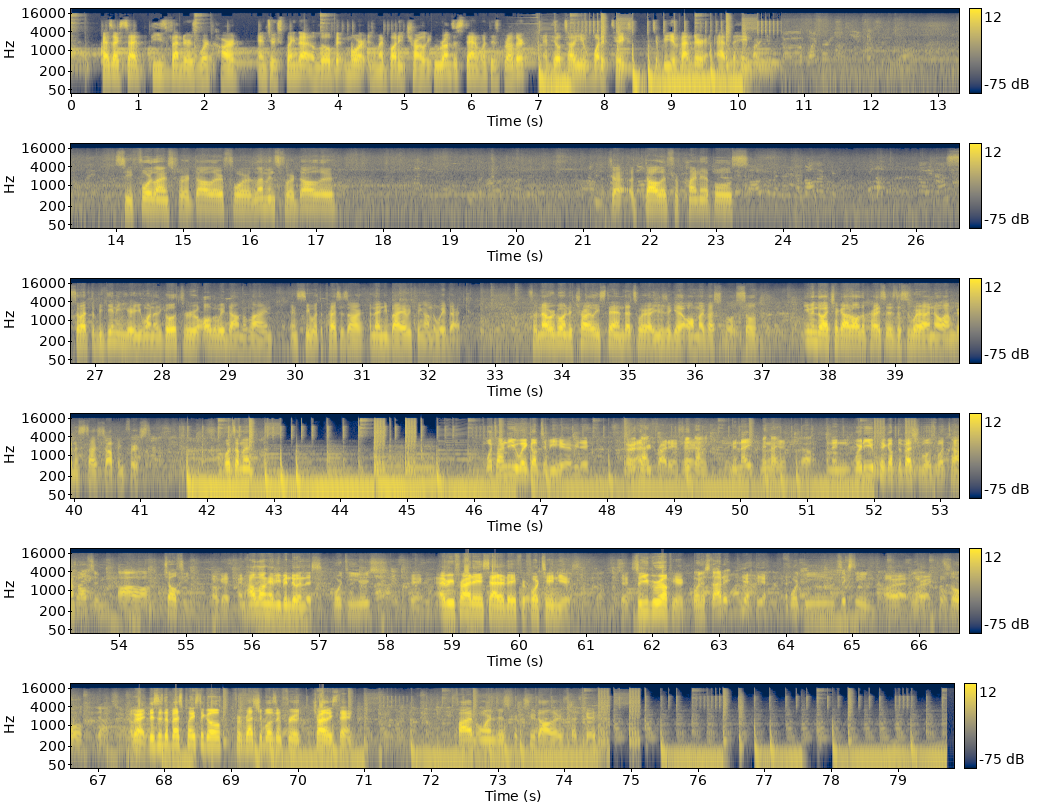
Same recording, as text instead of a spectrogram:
As I said, these vendors work hard, and to explain that a little bit more is my buddy Charlie, who runs a stand with his brother, and he'll tell you what it takes to be a vendor at the Haymarket. See, four limes for a dollar, four lemons for a dollar. A dollar for pineapples. So at the beginning here, you want to go through all the way down the line and see what the prices are, and then you buy everything on the way back. So now we're going to Charlie's stand. That's where I usually get all my vegetables. So even though I check out all the prices, this is where I know I'm gonna start shopping first. What's up, man? What time do you wake up to be here every day? Or every Friday and Saturday? Midnight. Midnight? Midnight. Okay. Yeah. And then where do you pick up the vegetables? What time? Chelsea. Uh, Chelsea. Okay. And how long have you been doing this? 14 years. Okay. Every Friday, Saturday for 14 years. So- So you grew up here? When I started, Yeah, yeah. 14, 16. All right, Yeah. all right, cool. So, yeah. Okay, this is the best place to go for vegetables and fruit. Charlie's stand. Five oranges for two dollars. That's good.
